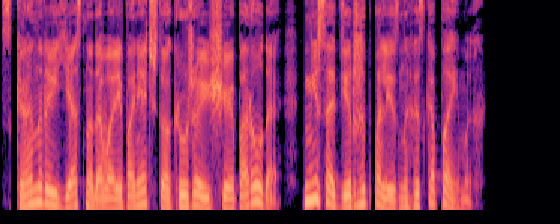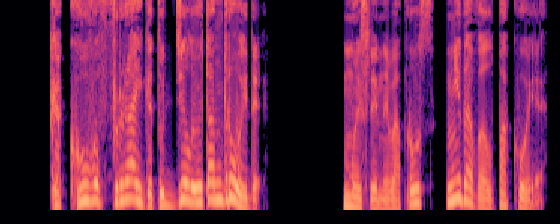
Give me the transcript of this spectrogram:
Сканеры ясно давали понять, что окружающая порода не содержит полезных ископаемых. Какого фрайга тут делают андроиды? Мысленный вопрос не давал покоя.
